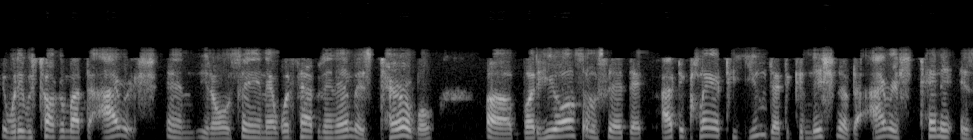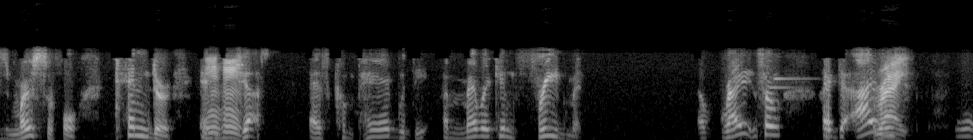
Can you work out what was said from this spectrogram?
when he was talking about the Irish, and you know, saying that what's happening to them is terrible. Uh, but he also said that I declare to you that the condition of the Irish tenant is merciful, tender, and Mhm. just as compared with the American freedman. Uh, Right? So, like the Irish Right. w-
